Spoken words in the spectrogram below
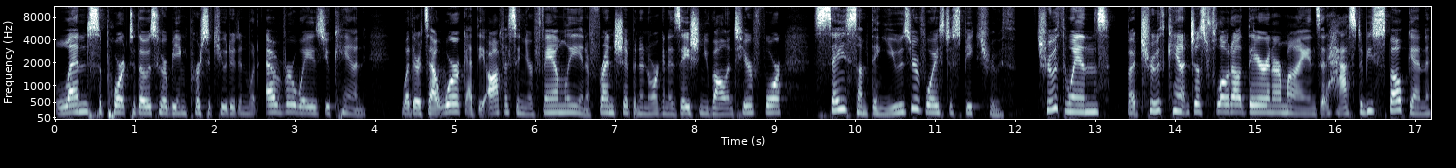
Lend support to those who are being persecuted in whatever ways you can whether it's at work, at the office, in your family, in a friendship, in an organization you volunteer for, say something. Use your voice to speak truth. Truth wins. But truth can't just float out there in our minds. It has to be spoken.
